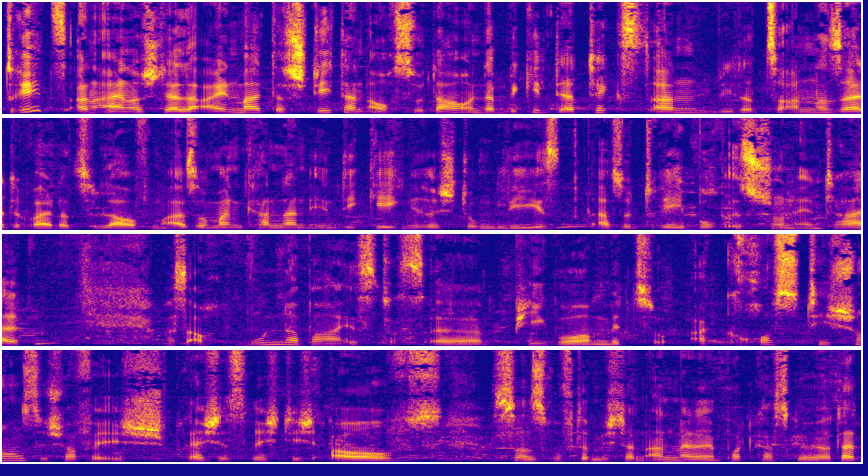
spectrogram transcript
dreht es an einer Stelle einmal, das steht dann auch so da und dann beginnt der Text an, wieder zur anderen Seite weiterzulaufen. Also man kann dann in die Gegenrichtung lesen, also Drehbuch ist schon enthalten. Was auch wunderbar ist, dass äh, Pigor mit so Akrostichons, ich hoffe, ich spreche es richtig aus, sonst ruft er mich dann an, wenn er den Podcast gehört hat,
